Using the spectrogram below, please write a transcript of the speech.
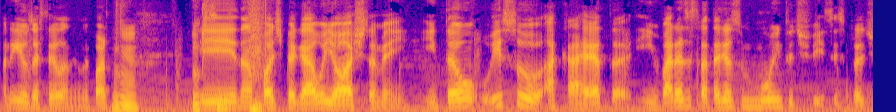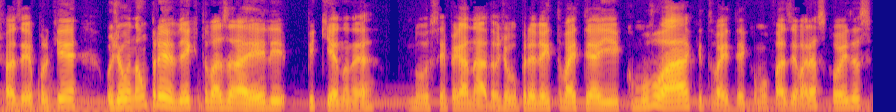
Mas ninguém usa a estrela, não importa. É. E não pode pegar o Yoshi também. Então, isso acarreta em várias estratégias muito difíceis pra gente fazer, porque o jogo não prevê que tu vai zerar ele pequeno, né? No, sem pegar nada. O jogo prevê que tu vai ter aí como voar, que tu vai ter como fazer várias coisas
